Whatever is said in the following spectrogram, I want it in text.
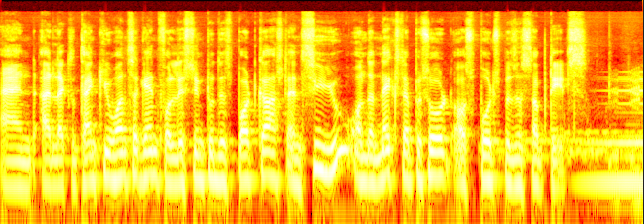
And I'd like to thank you once again for listening to this podcast and see you on the next episode of Sports Business Updates.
